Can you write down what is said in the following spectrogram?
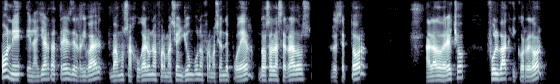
pone en la yarda 3 del rival. Vamos a jugar una formación jumbo, una formación de poder, dos alas cerrados, receptor al lado derecho, fullback y corredor.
